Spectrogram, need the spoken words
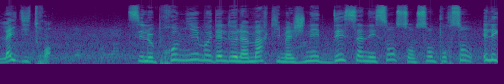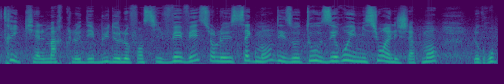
l'ID3. C'est le premier modèle de la marque imaginé dès sa naissance en 100% électrique. Elle marque le début de l'offensive VV sur le segment des autos zéro émission à l'échappement. Le groupe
